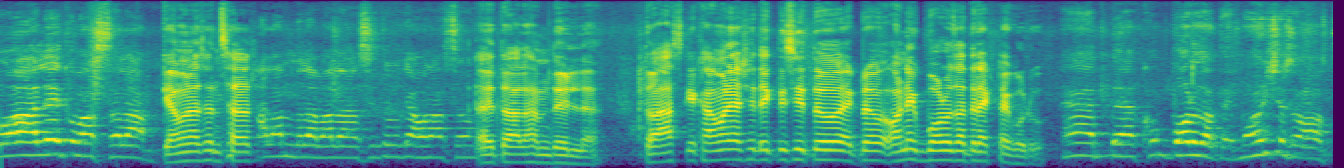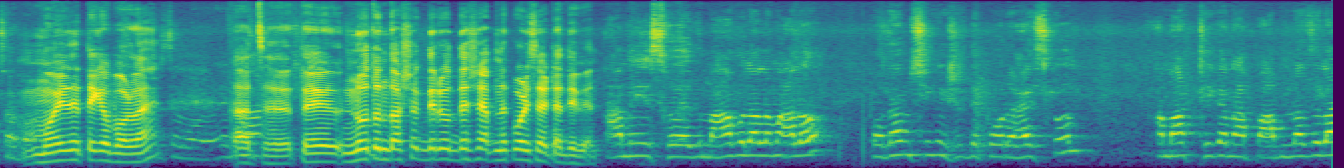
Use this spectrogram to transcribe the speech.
ওয়ালাইকুম আসসালাম। কেমন আছেন স্যার? আলহামদুলিল্লাহ ভালো আছি। তুমি কেমন আছো? এই তো আলহামদুলিল্লাহ। তো আজকে খামারে এসে দেখতেছি তো একটা অনেক বড় জাতের একটা গরু। হ্যাঁ খুব বড় জাতে মহিষের অবস্থা মহিষের থেকে বড় হ্যাঁ? আচ্ছা তো নতুন দর্শকদের উদ্দেশ্যে আপনার পরিচয়টা দিবেন। আমি সৈয়দ মাহবুল আলম আলো প্রধান শিক্ষক হিসেবে পৌর হাই স্কুল। আমার ঠিকানা পাবনা জেলা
